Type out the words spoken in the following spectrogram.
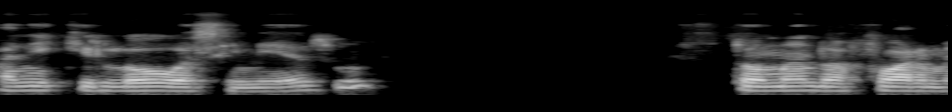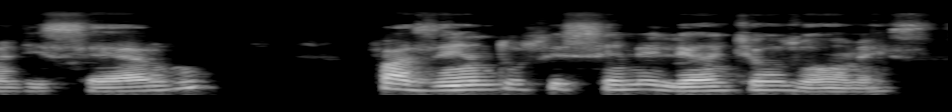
aniquilou a si mesmo, tomando a forma de servo, fazendo-se semelhante aos homens,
